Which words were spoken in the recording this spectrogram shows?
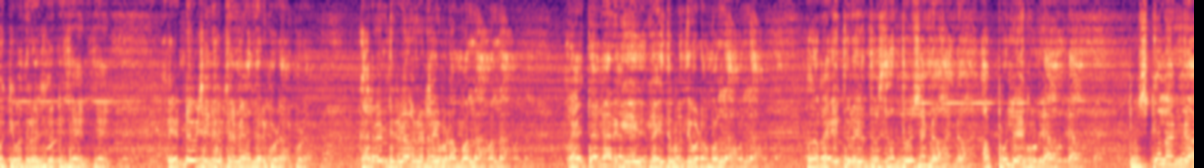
ముఖ్యమంత్రి గారు డిజైన్. రెండో విషయం చెప్తాను మీ అందరికీ కూడా. కరెంట్ ఇరవై గంటలు ఇవ్వడం వల్ల రైతాంగానికి రైతు బంధు ఇవ్వడం వల్ల రైతులు ఎంతో సంతోషంగా అప్పు లేకుండా పుష్కలంగా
